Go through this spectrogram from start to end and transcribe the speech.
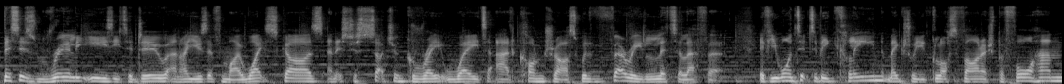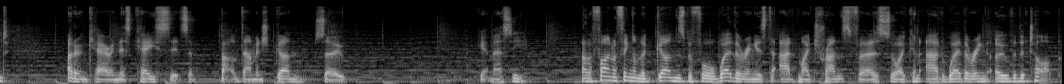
This is really easy to do and I use it for my white scars and it's just such a great way to add contrast with very little effort. If you want it to be clean, make sure you gloss varnish beforehand. I don't care in this case, it's a battle damaged gun, so get messy. And the final thing on the guns before weathering is to add my transfers so I can add weathering over the top.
